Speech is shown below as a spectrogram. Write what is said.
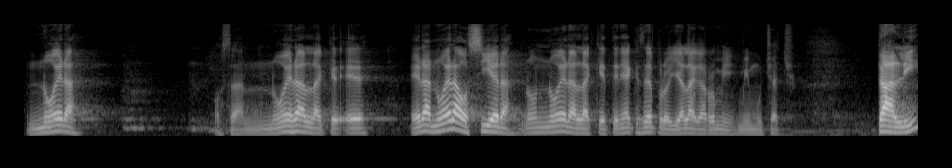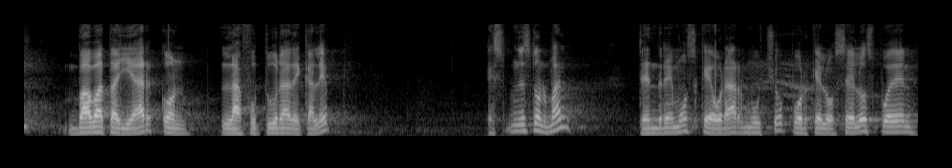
no era. O sea, no era la que... eh, Era, no era o sí era. No, no era la que tenía que ser, pero ya la agarró mi, mi muchacho. Tali va a batallar con la futura de Caleb. Es, es normal. Tendremos que orar mucho porque los celos pueden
